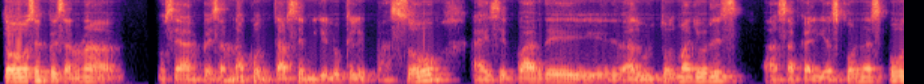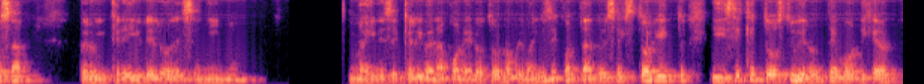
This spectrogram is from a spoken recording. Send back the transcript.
Todos empezaron a, o sea, empezaron a contarse, mire lo que le pasó a ese par de adultos mayores, a Zacarías con la esposa, pero increíble lo de ese niño. Imagínense que le iban a poner otro nombre, imagínense contando esa historia y, y dice que todos tuvieron temor, dijeron,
